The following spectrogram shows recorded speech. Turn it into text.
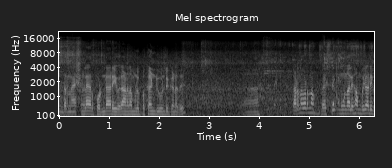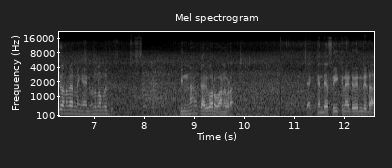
ഇന്റർനാഷണൽ എയർപോർട്ടിന്റെ അറീവലാണ് നമ്മളിപ്പോൾ കണ്ടുകൊണ്ടിരിക്കുന്നത് കടന്നു കടന്നു. ബസ് മൂന്നാൽ ഹമ്പ് ചാടിയിട്ട് വേണം വരണമെങ്കിൽ അതിനുള്ളിൽ നമ്മൾ പിന്നെ ആൾക്കാർ കുറവാണ് ഇവിടെ. ചെക്കന്റെ ഫ്രീക്കനായിട്ട് വരുന്നുണ്ട് കേട്ടാ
